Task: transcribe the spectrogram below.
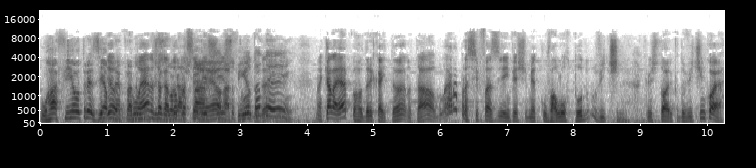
O Rafinha é outro exemplo, Entendeu? né? O Flamengo não era jogador para se gastar. investir É, o isso Rafinha tudo. também. Né? Naquela época, o Rodrigo Caetano e tal, não era para se fazer investimento com o valor todo no Vitinho. Que o histórico do Vitinho qual é?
